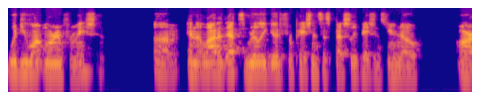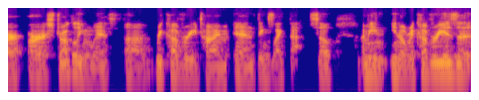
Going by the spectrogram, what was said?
would you want more information? Um, and a lot of that's really good for patients, especially patients you know are are struggling with uh, recovery time and things like that. So, I mean, you know, recovery is a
